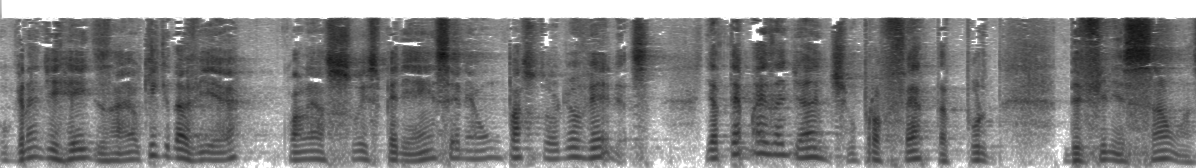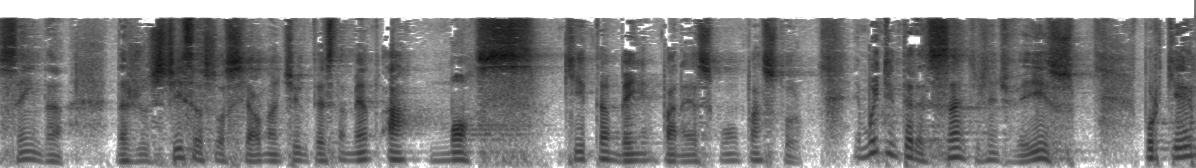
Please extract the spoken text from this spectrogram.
o grande rei de Israel. O que, que Davi é? Qual é a sua experiência? Ele é um pastor de ovelhas. E até mais adiante, o profeta, por definição assim da, da justiça social no Antigo Testamento, Amós, que também aparece como pastor. É muito interessante a gente ver isso, porque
